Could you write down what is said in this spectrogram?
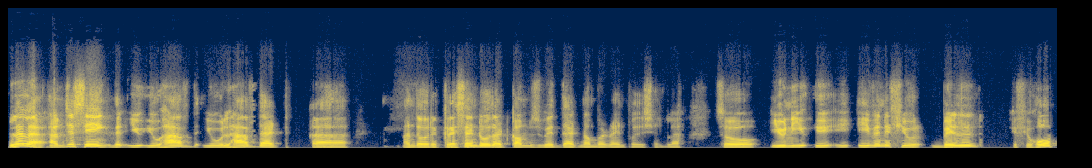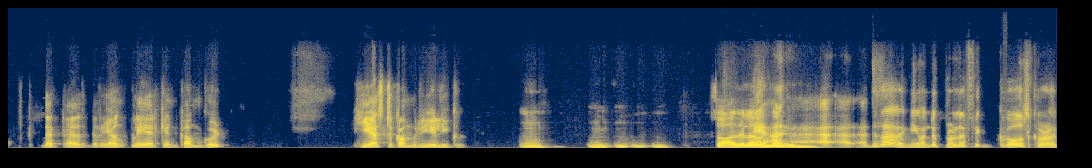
இல்ல இல்ல I'm just saying that you you have you will have that uh, அந்த ஒரு crescendo that comes with that number 9 positionல so you need you, you- even if you build if you hope that uh, that he has to come really good so அதுல ஏய், வந்து அ- அ- அ- அதுதான் நீ வந்து prolific goal scorer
